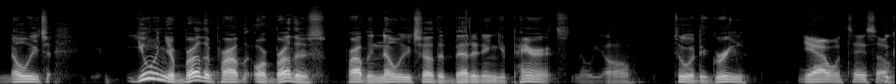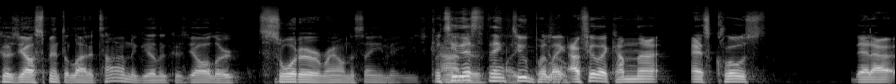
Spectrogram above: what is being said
know each. You and your brother probably or brothers probably know each other better than your parents know y'all to a degree Yeah, I would say so. because y'all spent a lot of time together because y'all are sort of around the same age. But see, that's the kinda, thing too. But like, know. I feel like I'm not as close. That I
